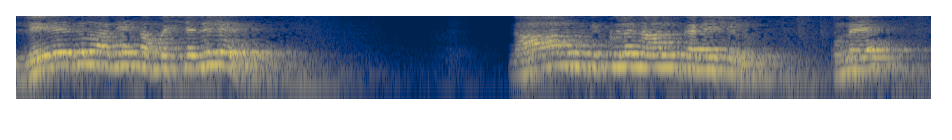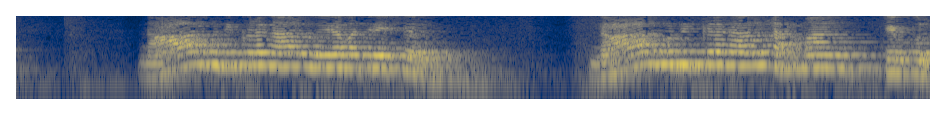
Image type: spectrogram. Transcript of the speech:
లేదు అనే సమస్యనే లేదు. నాలుగు దిక్కుల నాలుగు గణేశులు ఉన్నాయా? నాలుగు దిక్కుల నాలుగు వీరభద్రేశ్వరులు. నాలుగు దిక్కుల నాలుగు హనుమాన్ టెంపుల్.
